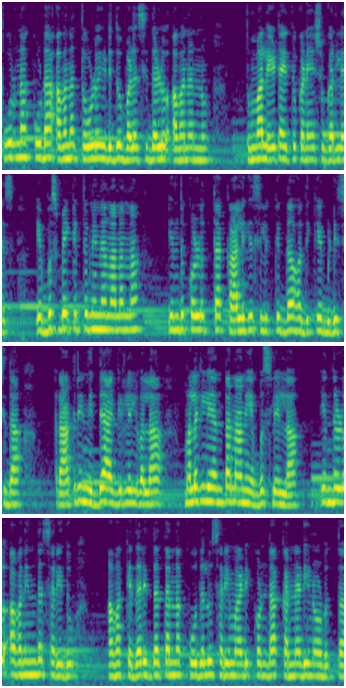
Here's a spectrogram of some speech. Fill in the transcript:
ಪೂರ್ಣ ಕೂಡ ಅವನ ತೋಳು ಹಿಡಿದು ಬಳಸಿದಳು ಅವನನ್ನು. ತುಂಬ ಲೇಟ್ ಆಯಿತು ಕಣೆ ಶುಗರ್ಲೆಸ್ ಎಬ್ಬಿಸ್ಬೇಕಿತ್ತು ನಿನ್ನ ನನ್ನನ್ನು? ಎಂದುಕೊಳ್ಳುತ್ತಾ ಕಾಲಿಗೆ ಸಿಲುಕಿದ್ದ ಹೊದಿಕೆ ಬಿಡಿಸಿದ. ರಾತ್ರಿ ನಿದ್ದೆ ಆಗಿರಲಿಲ್ವಲ್ಲ, ಮಲಗಲಿ ಅಂತ ನಾನು ಎಬ್ಬಿಸ್ಲಿಲ್ಲ ಎಂದಳು ಅವನಿಂದ ಸರಿದು. ಅವ ಕೆದರಿದ್ದ ತನ್ನ ಕೂದಲು ಸರಿ ಮಾಡಿಕೊಂಡ ಕನ್ನಡಿ ನೋಡುತ್ತಾ,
